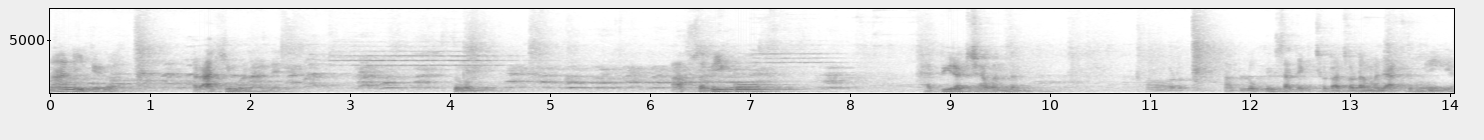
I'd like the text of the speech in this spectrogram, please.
नानी के घर राखी मनाने। तो आप सभी को हैप्पी रक्षाबंधन। और आप लोग के साथ एक छोटा छोटा मज़ाक तो हो ही गया।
